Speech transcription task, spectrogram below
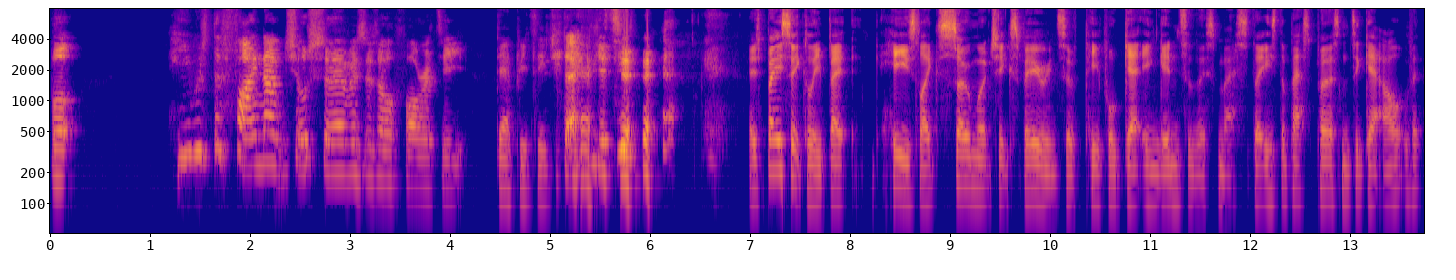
But he was the Financial Services Authority Deputy. chair. deputy. It's basically ba- he's like so much experience of people getting into this mess that he's the best person to get out of it.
